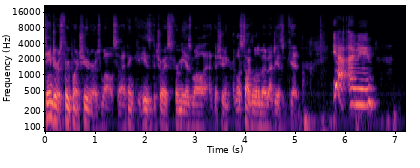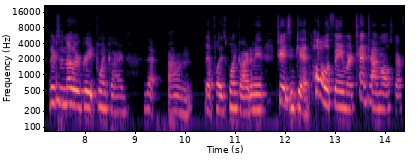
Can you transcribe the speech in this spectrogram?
dangerous three point shooter as well. So I think he's the choice for me as well at the shooting guard. Let's talk a little bit about Jason Kidd. Yeah, I mean, there's another great point guard that um, that plays point guard. I mean, Jason Kidd, Hall of Famer, 10 time All Star,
